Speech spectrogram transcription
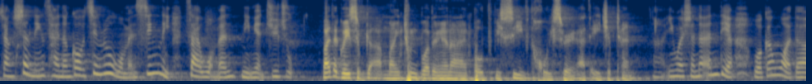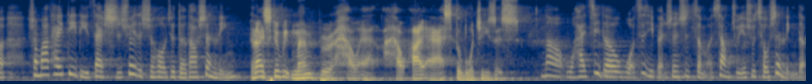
这样圣灵才能够进入我们心里，在我们里面居住。 By the grace of God, my twin brother and I both received the Holy Spirit at the age of 10. 啊，因为神的恩典，我跟我的双胞胎弟弟在十岁的时候就得到圣灵。 And I still remember how, I- how I asked the Lord Jesus. 那我还记得我自己本身是怎么向主耶稣求圣灵的。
